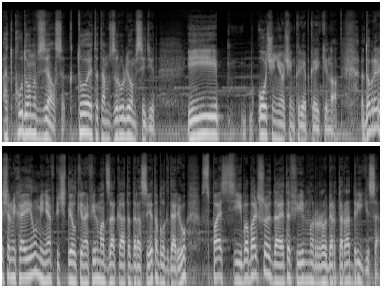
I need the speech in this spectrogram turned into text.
откуда он взялся, кто это там за рулем сидит. И очень и очень крепкое кино. Добрый вечер, Михаил. Меня впечатлил кинофильм «От заката до рассвета». Благодарю. Спасибо большое. Да, это фильм Роберта Родригеса.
